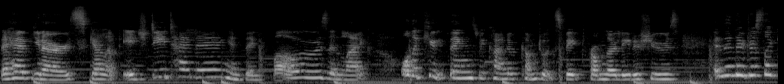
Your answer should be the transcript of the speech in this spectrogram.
they have, you know, scalloped edge detailing and big bows and like all the cute things we kind of come to expect from Lolita shoes. And then they're just like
